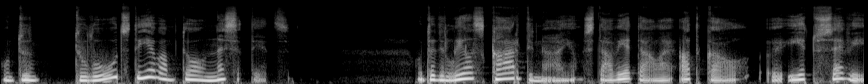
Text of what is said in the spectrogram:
un tu, tu lūdz Dievam to un nesatiec. Un tad ir liels kārdinājums tā vietā, lai atkal e, ietu sevī,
